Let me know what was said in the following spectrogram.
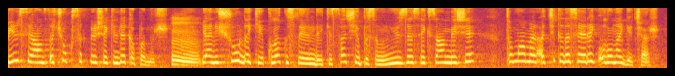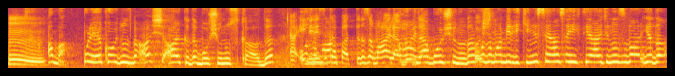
bir seansta çok sık bir şekilde kapanır. Yani şuradaki kulak üstlerindeki saç yapısının yüzde 85'i tamamen açık ya da seyrek olana geçer. Ama buraya koyduğunuz ve aşağı arkada boşluğunuz kaldı. O elinizi zaman kapattınız ama hala burada. hala boşluğunuz var. O Boşluk. zaman bir ikinci seansa ihtiyacınız var ya da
